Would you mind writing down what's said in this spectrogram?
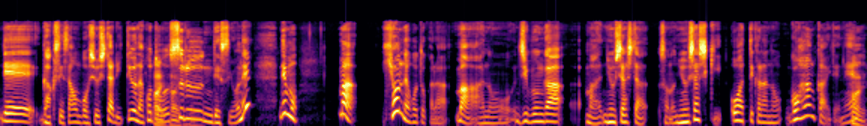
で学生さんを募集したりっていうようなことをするんですよね。でもまあひょんなことから、まあ、あの自分が、まあ、入社したその入社式終わってからのご飯会でね、はい。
